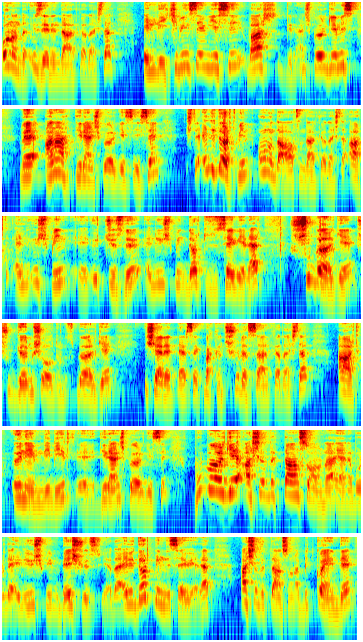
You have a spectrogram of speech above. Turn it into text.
Onun da üzerinde arkadaşlar 52 bin seviyesi var direnç bölgemiz ve ana direnç bölgesi ise işte 54 bin onun da altında arkadaşlar artık 53 bin 300'lü 53 bin 400'lü seviyeler şu bölge şu görmüş olduğunuz bölge işaretlersek bakın şurası arkadaşlar artık önemli bir e, direnç bölgesi. Bu bölge aşıldıktan sonra yani burada 53.500 ya da 54.000'li seviyeler aşıldıktan sonra Bitcoin'de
